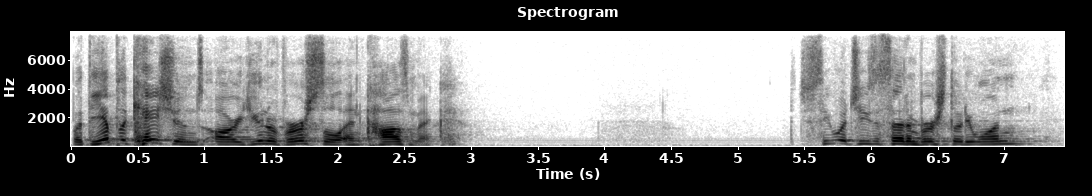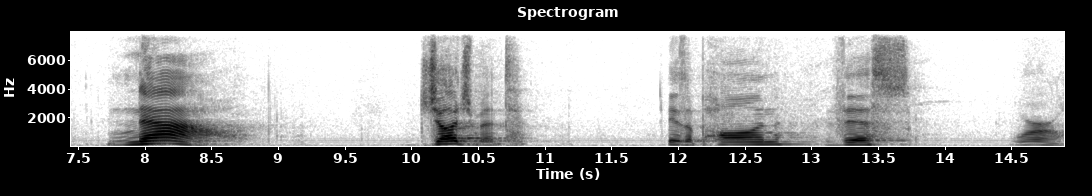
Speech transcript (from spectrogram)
but the implications are universal and cosmic. Did you see what Jesus said in verse 31? Now, judgment is upon this world.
